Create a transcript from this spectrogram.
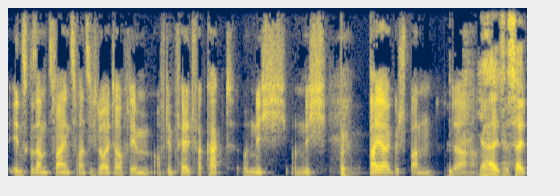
insgesamt 22 Leute auf dem, auf dem Feld verkackt und nicht, und nicht freier gespannt da. Ja, es ja. ist halt,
